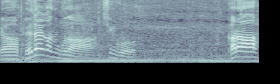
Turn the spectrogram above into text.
야 배달 가는구나 친구. 가라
